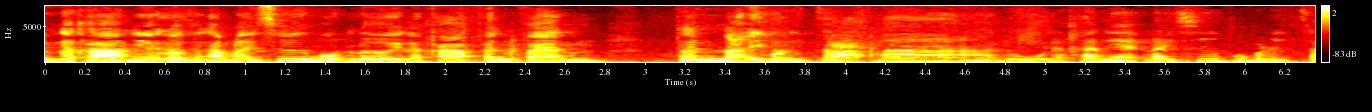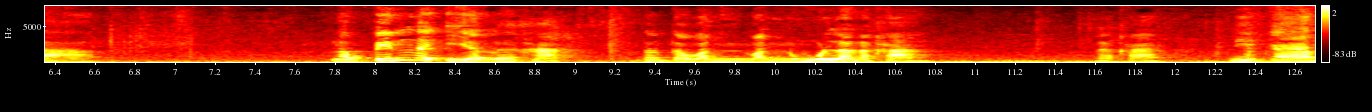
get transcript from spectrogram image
ๆนะคะเนี่ยเราจะทำรายชื่อหมดเลยนะคะ แฟนๆท่านไหนบริจาคมาอ่าดูนะคะเนี่ยรายชื่อผู้บริจาค เราปิ้นละเอียดเลยค่ะ ตั้งแต่วันวันนู้นแล้วนะคะนะคะ มีการ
